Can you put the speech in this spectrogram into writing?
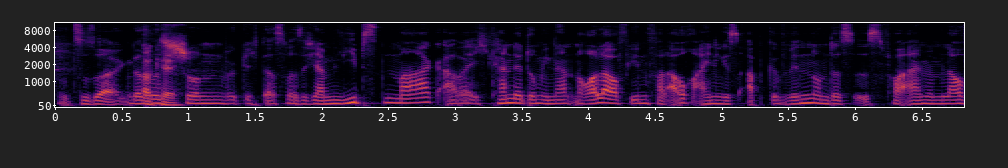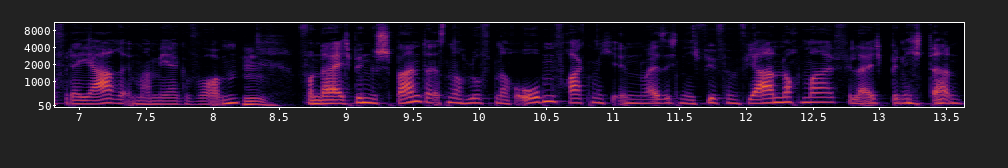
sozusagen. Das okay. ist schon wirklich das, was ich am liebsten mag, aber ich kann der dominanten Rolle auf jeden Fall auch einiges abgewinnen und das ist vor allem im Laufe der Jahre immer mehr geworden. Hm. Von daher, ich bin gespannt, da ist noch Luft nach oben. Frag mich in, weiß ich nicht, vier, fünf Jahren nochmal. Vielleicht bin ich dann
